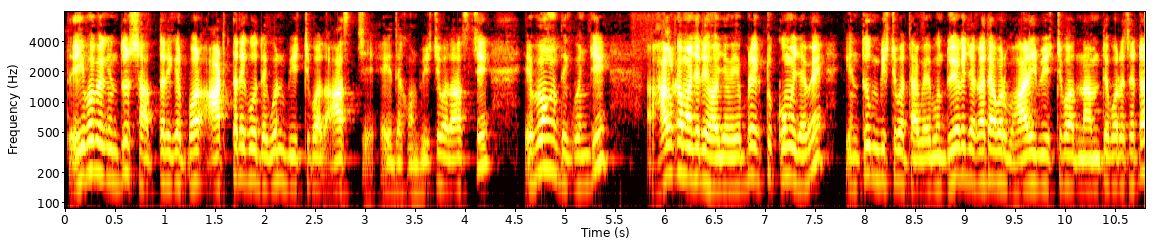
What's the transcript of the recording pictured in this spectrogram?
তো এইভাবে কিন্তু সাত তারিখের পর আট তারিখেও দেখবেন বৃষ্টিপাত আসছে। এই দেখুন, বৃষ্টিপাত আসছে এবং দেখবেন যে হালকা মাঝারি হয়ে যাবে, এরপরে একটু কমে যাবে, কিন্তু বৃষ্টিপাত থাকবে। এবং দু এক জায়গাতে আবার ভারী বৃষ্টিপাত নামতে পারে সেটা।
